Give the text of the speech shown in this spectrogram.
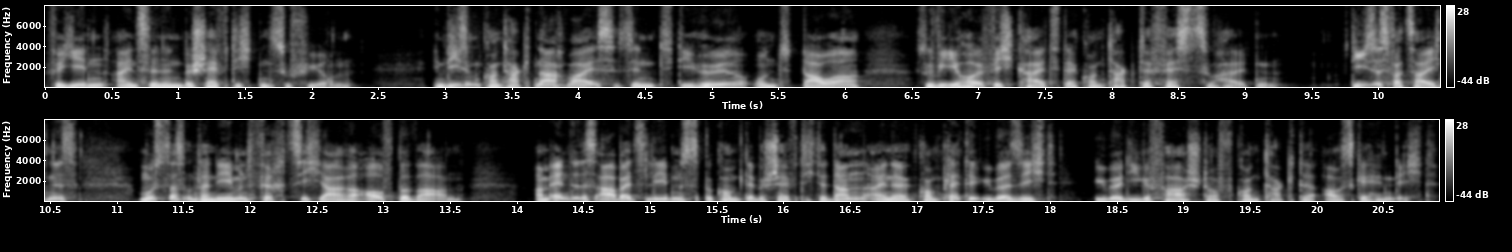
für jeden einzelnen Beschäftigten zu führen. In diesem Kontaktnachweis sind die Höhe und Dauer sowie die Häufigkeit der Kontakte festzuhalten. Dieses Verzeichnis muss das Unternehmen 40 Jahre aufbewahren. Am Ende des Arbeitslebens bekommt der Beschäftigte dann eine komplette Übersicht über die Gefahrstoffkontakte ausgehändigt.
